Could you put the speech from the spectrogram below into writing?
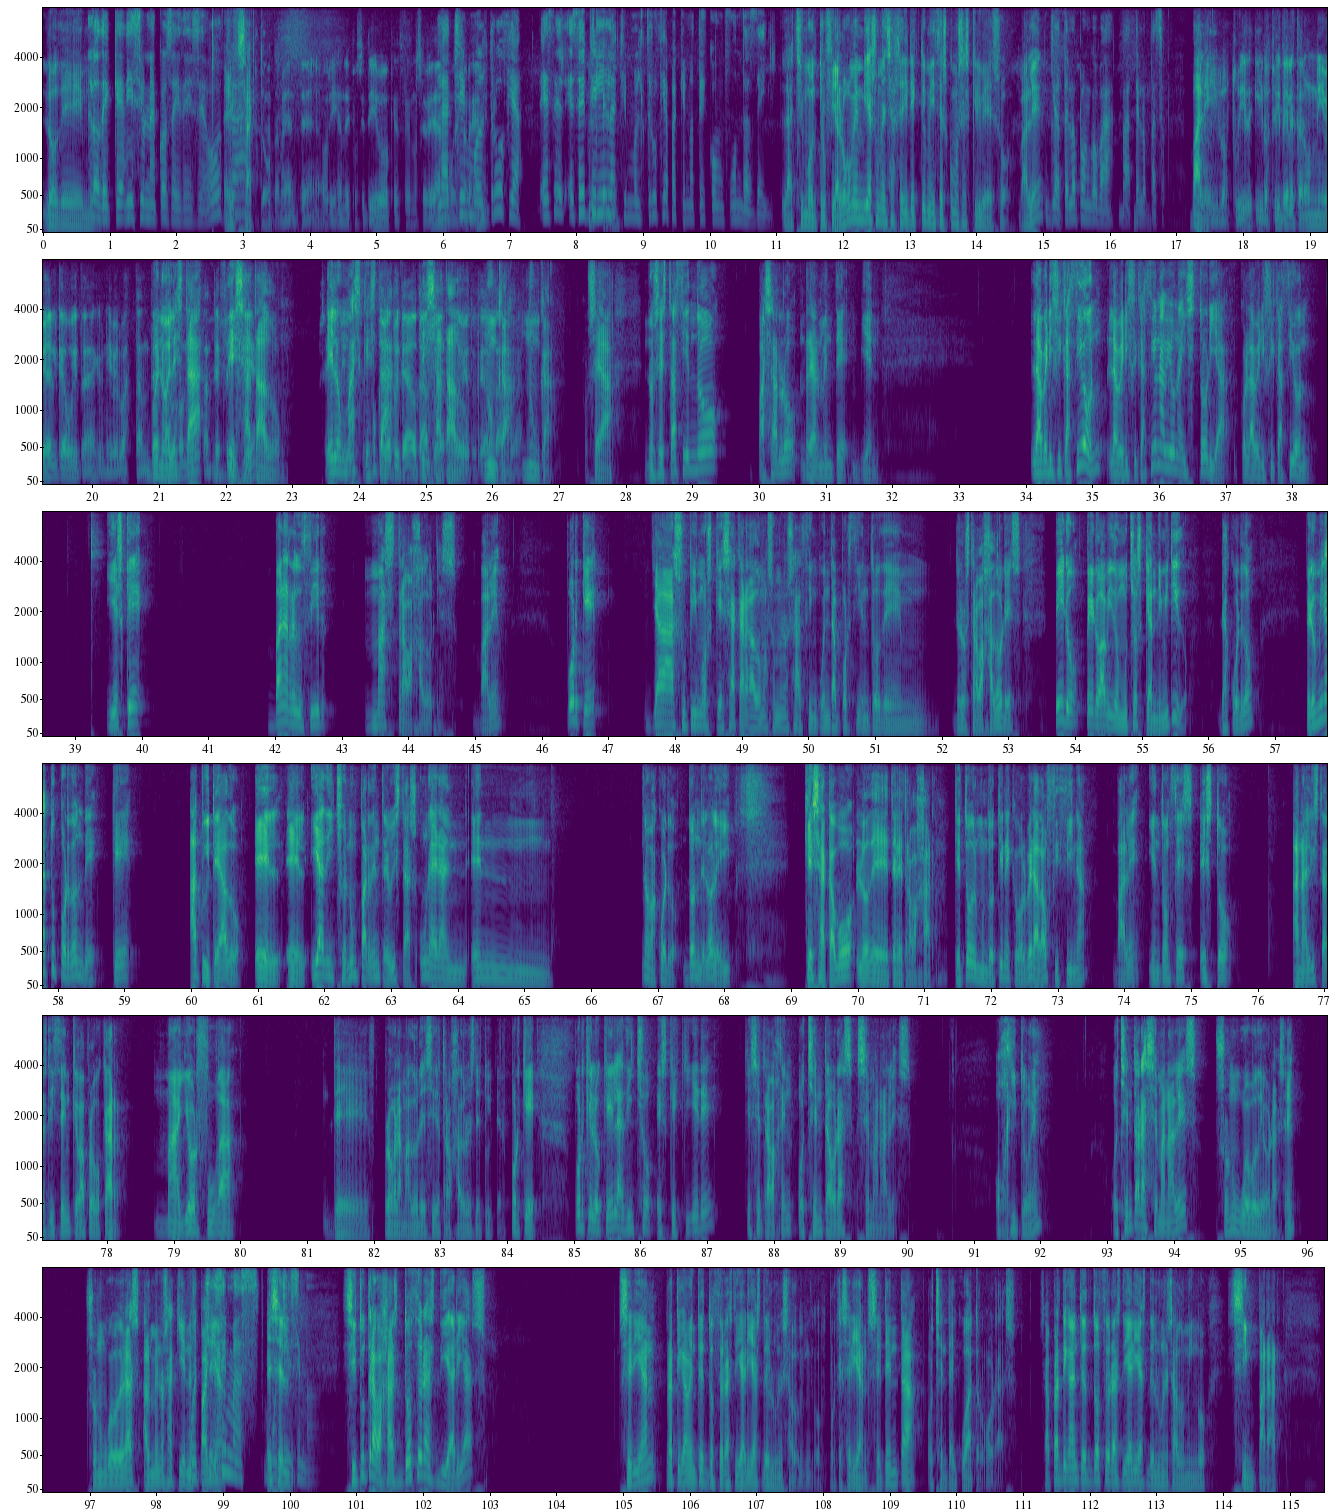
lo de. Lo de que dice una cosa y dice otra. Exacto. Exactamente. Origen de dispositivos, que no se vean. La chimoltrufia. Ese, ese dile la chimoltrufia para que no te confundas de ahí. La chimoltrufia. Luego me envías un mensaje directo y me dices cómo se escribe eso, ¿vale? Yo te lo pongo, va, va, te lo paso. Y Vale. los tweets y los tweets de él están a un nivel que ahorita, ¿eh? que es un nivel bastante. Bueno, él está ¿eh? desatado. Sí, Elon sí, Musk está tanto, ¿eh? Nunca desatado. Nunca, tanto, ¿eh? nunca. O sea, nos está haciendo pasarlo realmente bien. La verificación, la verificación había una historia con la verificación y es que van a reducir más trabajadores, ¿vale? Porque ya supimos que se ha cargado más o menos al 50% de, de los trabajadores, pero, pero ha habido muchos que han dimitido, ¿de acuerdo? Pero mira tú por dónde que ha tuiteado él, él, y ha dicho en un par de entrevistas, una era en, no me acuerdo dónde lo leí, que se acabó lo de teletrabajar, que todo el mundo tiene que volver a la oficina, ¿vale? Y entonces esto, analistas dicen que va a provocar mayor fuga de programadores y de trabajadores de Twitter. ¿Por qué? Porque lo que él ha dicho es que quiere que se trabajen 80 horas semanales. Ojito, ¿eh? 80 horas semanales son un huevo de horas, ¿eh? Son un huevo de horas, al menos aquí en España. Muchísimas, es el- muchísimas. Si tú trabajas 12 horas diarias, serían prácticamente 12 horas diarias de lunes a domingo, porque serían 70, 84 horas. O sea, prácticamente 12 horas diarias de lunes a domingo sin parar.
